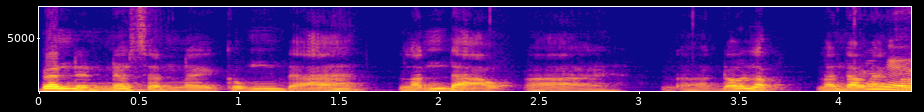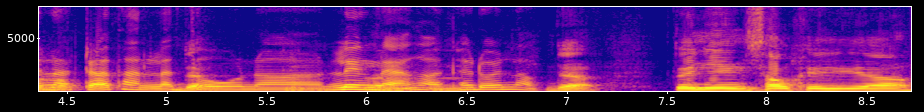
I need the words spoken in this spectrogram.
Brendan Nelson này cũng đã lãnh đạo à, à, đối lập lãnh đạo có đảng nghĩa đối là lập trở thành lãnh Dạ. tụ à, liên đảng ở thế đối lập Dạ. Tuy nhiên sau khi ờ,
